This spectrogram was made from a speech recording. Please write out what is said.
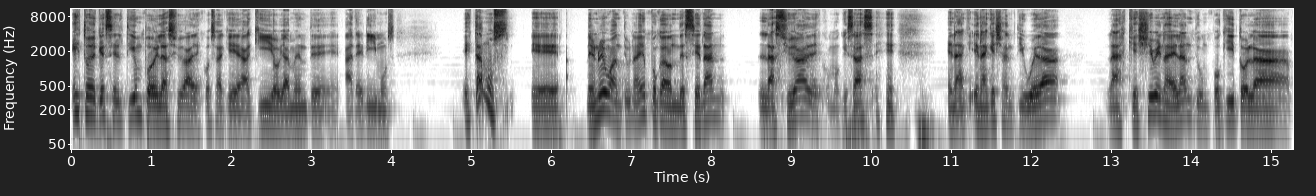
esto de que es el tiempo de las ciudades, cosa que aquí obviamente eh, adherimos. Estamos eh, de nuevo ante una época donde serán las ciudades, como quizás en, en aquella antigüedad, las que lleven adelante un poquito la,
